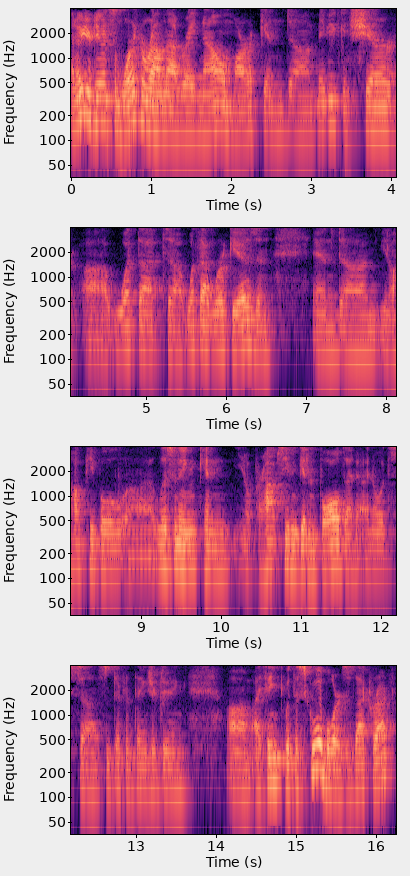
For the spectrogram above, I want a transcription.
I know you're doing some work around that right now mark and uh, maybe you can share uh, what that uh, what that work is and and um, you know how people uh, listening can you know perhaps even get involved. I, I know it's uh, some different things you're doing um, i think with the school boards is that correct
